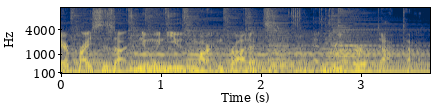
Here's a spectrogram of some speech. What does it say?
Compare prices on new and used Martin products at reverb.com.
